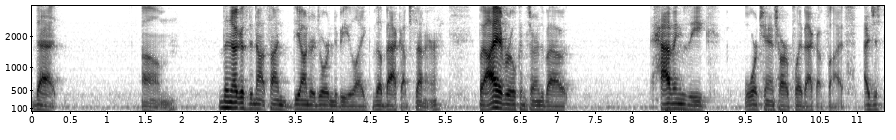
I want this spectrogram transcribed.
that um, the Nuggets did not sign DeAndre Jordan to be like the backup center, but I have real concerns about having Zeke or Cancar play backup five. I just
